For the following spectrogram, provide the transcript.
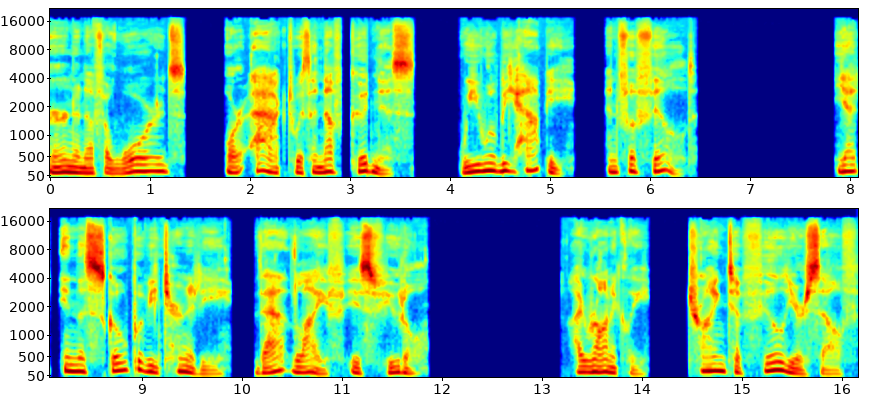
earn enough awards, or act with enough goodness, we will be happy and fulfilled. Yet, in the scope of eternity, that life is futile. Ironically, trying to fill yourself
